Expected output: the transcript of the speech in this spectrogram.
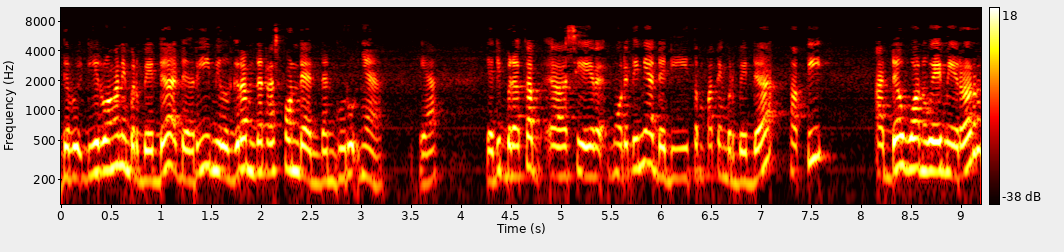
di, di ruangan yang berbeda dari Milgram dan responden dan gurunya. Ya, jadi mereka uh, si murid ini ada di tempat yang berbeda, tapi ada one way mirror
